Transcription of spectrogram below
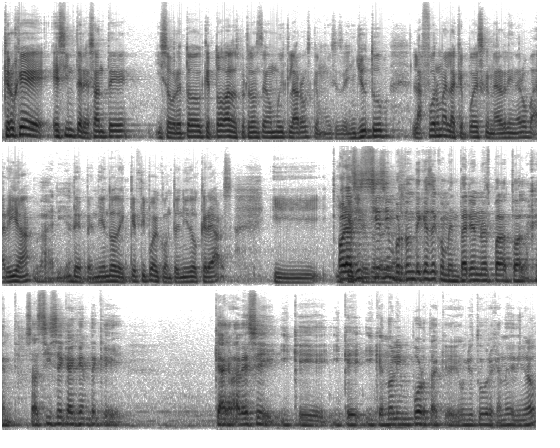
creo que es interesante y sobre todo que todas las personas tengan muy claros que, como dices, en YouTube la forma en la que puedes generar dinero varía, varía. dependiendo de qué tipo de contenido creas. Y, y Ahora, sí, sí es importante que ese comentario no es para toda la gente. O sea, sí sé que hay gente que que agradece y que, y que, y que no le importa que un youtuber genere dinero.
